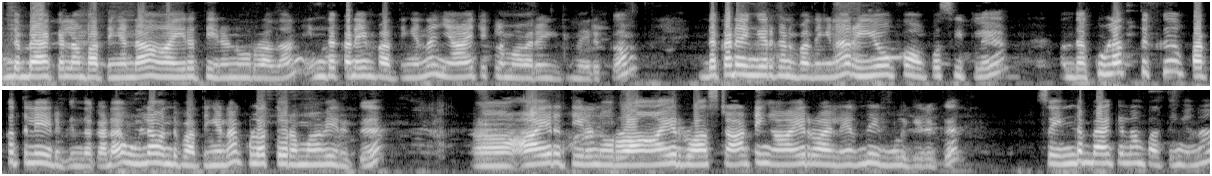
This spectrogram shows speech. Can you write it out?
இந்த பேக் எல்லாம் பாத்தீங்கன்னா ஆயிரத்தி இருநூறுவா தான். இந்த கடையும் பாத்தீங்கன்னா ஞாயிற்றுக்கிழமை வரைக்கும் இருக்கும். இந்த கடை எங்க இருக்குன்னு பாத்தீங்கன்னா ரியோக்கு ஆப்போசிட்ல அந்த குளத்துக்கு பக்கத்துலயே இருக்கு இந்த கடை. உள்ள வந்து பாத்தீங்கன்னா குளத்தோரமாவே இருக்கு. ஆயிரத்தி இருநூறுவா ஆயிரம் ரூபா ஸ்டார்டிங் ஆயிரம் ரூபாயில இருந்து உங்களுக்கு இருக்கு. ஸோ இந்த பேக் எல்லாம் பாத்தீங்கன்னா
